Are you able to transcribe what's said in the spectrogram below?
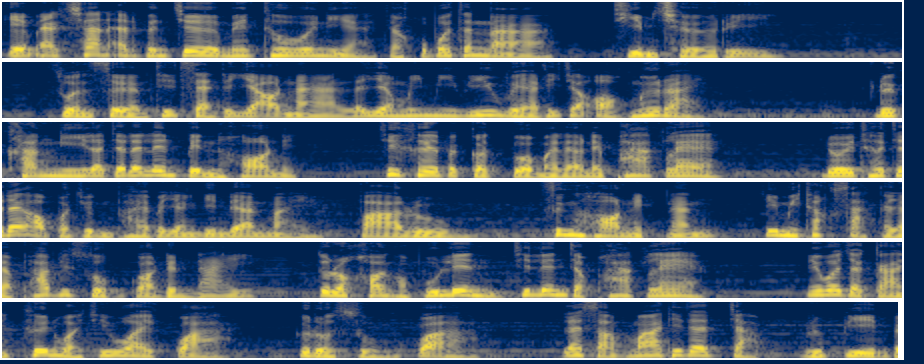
เกมแอคชั่นแอดเวนเจอร์เมโทรเนียจากผู้พัฒนาทีมเชอรี่ ส่วนเสริมที่แสนจะยาวนาน และยังไม่มีวี่แววที่จะออกเมื่อไหร่ โดยครั้งนี้เราจะได้เล่นเป็นฮอร์เน็ตที่เคยปรากฏตัวมาแล้วในภาคแรก โดยเธอจะได้ออกประจุนภัยไปยังดินแดนใหม่ฟารูม ซึ่งฮอร์เน็ตนั้นยังมีทักษะกายภาพที่สูงกว่าเดนไนท์ตัวละครของผู้เล่นที่เล่นจากภาคแรก ไม่ว่าจากการเคลื่อนไหวที่ไวกว่า กระโดดสูงกว่า และสามารถที่จะจับหรือปีนไป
